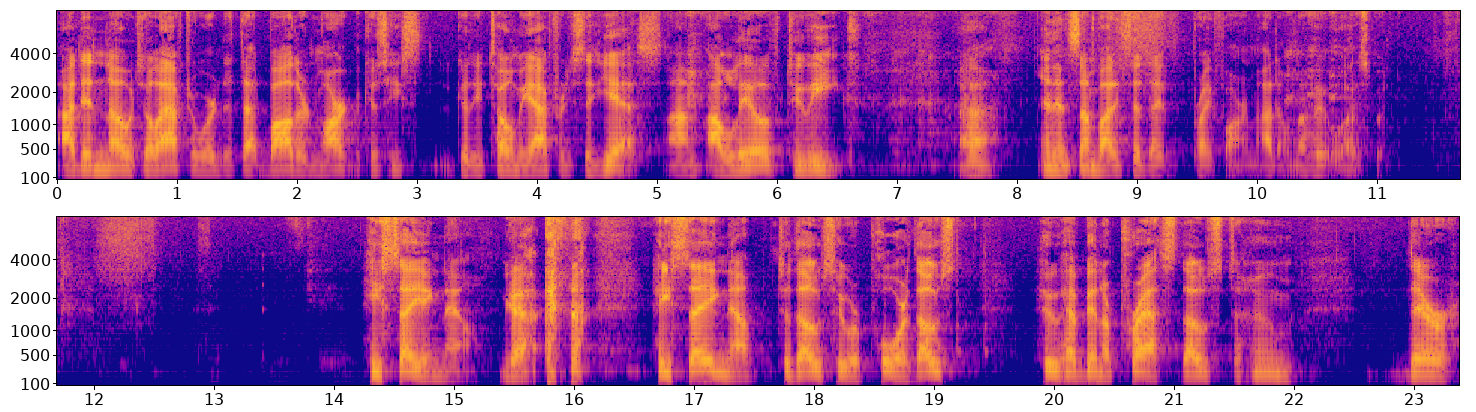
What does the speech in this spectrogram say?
I didn't know until afterward that that bothered Mark because he because he told me after he said yes, I'm, I live to eat. Uh, and then somebody said they'd pray for him. I don't know who it was, but he's saying now, yeah, he's saying now to those who are poor, those who have been oppressed, those to whom their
